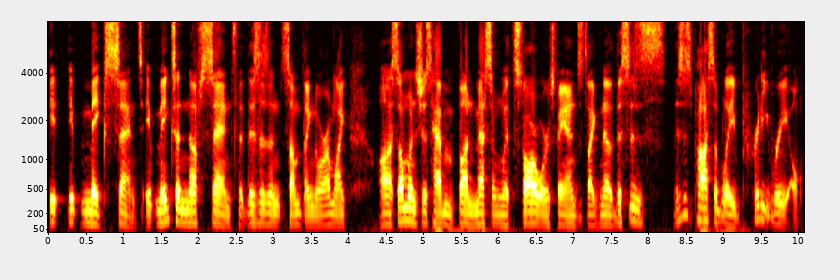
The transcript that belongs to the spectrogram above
it it makes sense. It makes enough sense that this isn't something where I'm like, uh, someone's just having fun messing with Star Wars fans. It's like, no, this is this is possibly pretty real,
